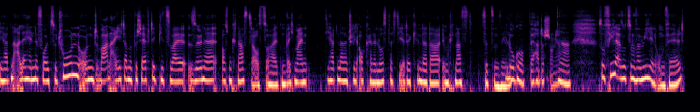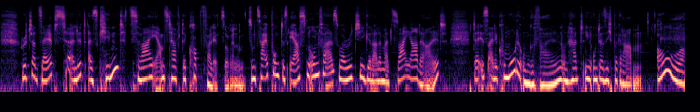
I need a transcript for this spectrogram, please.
Die hatten alle Hände voll zu tun und waren eigentlich damit beschäftigt, die zwei Söhne aus dem Knast rauszuhalten. Weil ich meine, die hatten da natürlich auch keine Lust, dass die ihre Kinder da im Knast sitzen sehen. Logo, wer hat das schon, ja. Ja, so viel also zum Familienumfeld. Richard selbst erlitt als Kind zwei ernsthafte Kopfverletzungen. Zum Zeitpunkt des ersten Unfalls war Richie gerade mal zwei Jahre alt. Da ist eine Kommode umgefallen und hat ihn unter sich begraben. Oh,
